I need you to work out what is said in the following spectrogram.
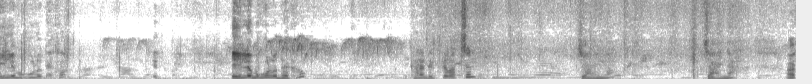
এই লেবুগুলো দেখো। এই লেবুগুলো দেখো। এখানে দেখতে পাচ্ছেন? চায়না চায়না। আর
